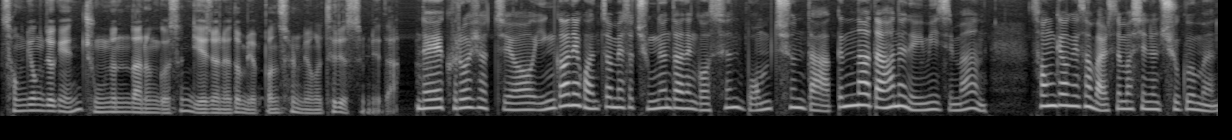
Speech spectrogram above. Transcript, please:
성경적인 죽는다는 것은 예전에도 몇 번 설명을 드렸습니다. 네, 그러셨지요. 인간의 관점에서 죽는다는 것은 멈춘다, 끝나다 하는 의미지만 성경에서 말씀하시는 죽음은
